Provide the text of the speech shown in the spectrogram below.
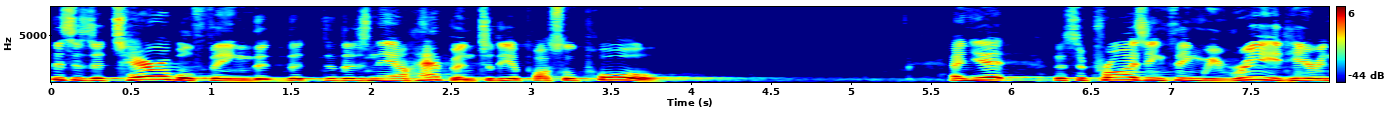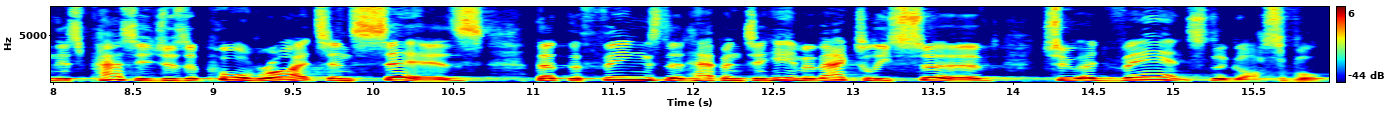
this is a terrible thing that, that, that has now happened to the Apostle Paul. And yet, the surprising thing we read here in this passage is that Paul writes and says that the things that happened to him have actually served to advance the gospel.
